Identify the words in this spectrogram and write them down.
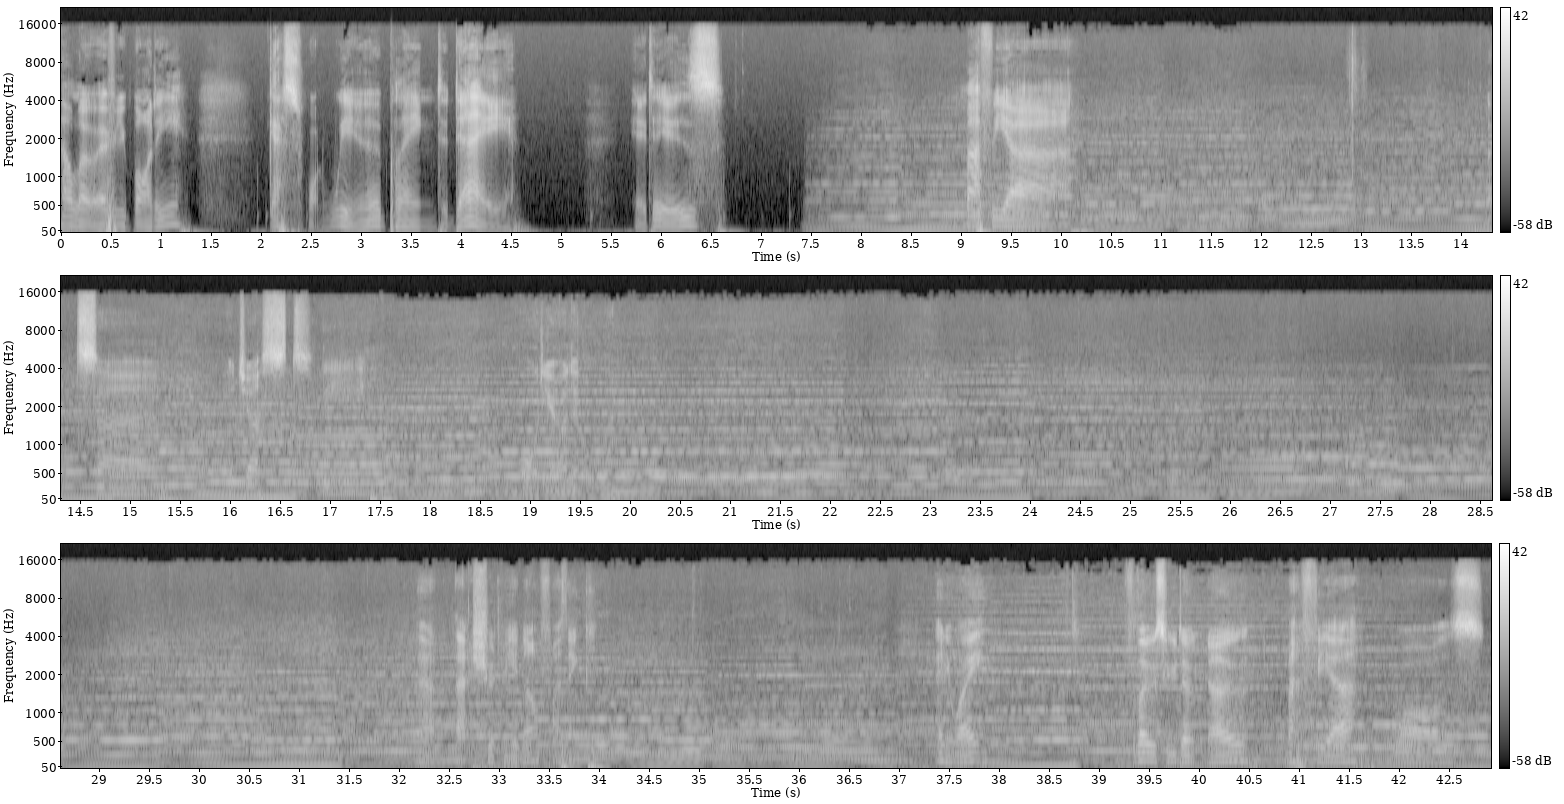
Hello everybody. Guess what we're playing today? It is... Mafia! Let's uh, adjust the audio a little. Should be enough, I think. Anyway, for those who don't know, Mafia was...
